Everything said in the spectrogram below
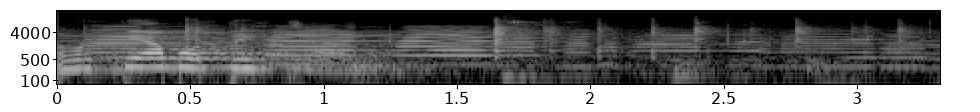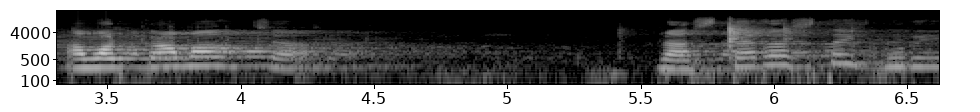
আমার কেমন দিন চাই? আমার কামাল চা রাস্তায় রাস্তায় ঘুরে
